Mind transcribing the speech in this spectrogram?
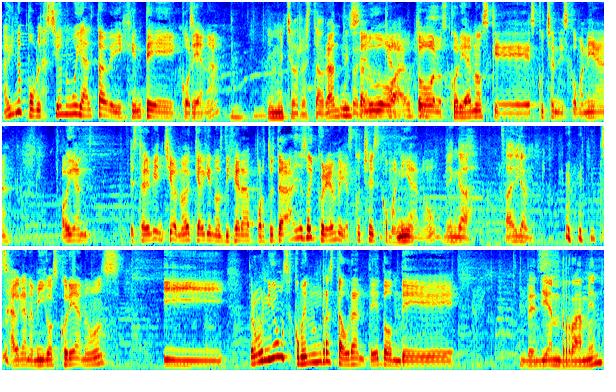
hay una población muy alta de gente coreana. Hay muchos restaurantes. Un saludo a todos los coreanos que escuchan Discomanía. Oigan, estaría bien chido, ¿no? De que alguien nos dijera por Twitter, ah, yo soy coreano y escucho Discomanía, ¿no? Venga, salgan. salgan amigos coreanos y Pero bueno, íbamos a comer en un restaurante donde Vendían ramen.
